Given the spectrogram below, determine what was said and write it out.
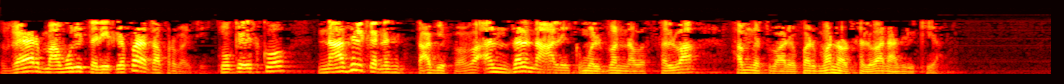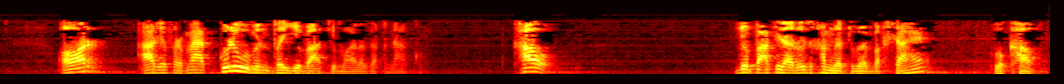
غیر معمولی طریقے پر عطا فرمائی تھی، کیونکہ اس کو نازل کرنے سے تعبیر فرما انزل نہ علیکم المن و سلوا ہم نے تمہارے اوپر من اور سلوا نازل کیا۔ اور آگے فرمایا کلو من طیبات کی مہارت رکھنا کو کھاؤ۔ جو پاکیزہ رزق ہم نے تمہیں بخشا ہے، وہ کھاؤ۔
